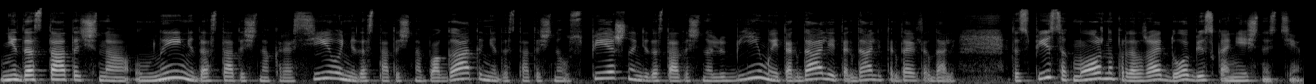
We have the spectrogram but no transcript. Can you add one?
недостаточно умны, недостаточно красивы, недостаточно богаты, недостаточно успешны, недостаточно любимы и так далее, и так далее, и так далее, и так далее. Этот список можно продолжать до бесконечности.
